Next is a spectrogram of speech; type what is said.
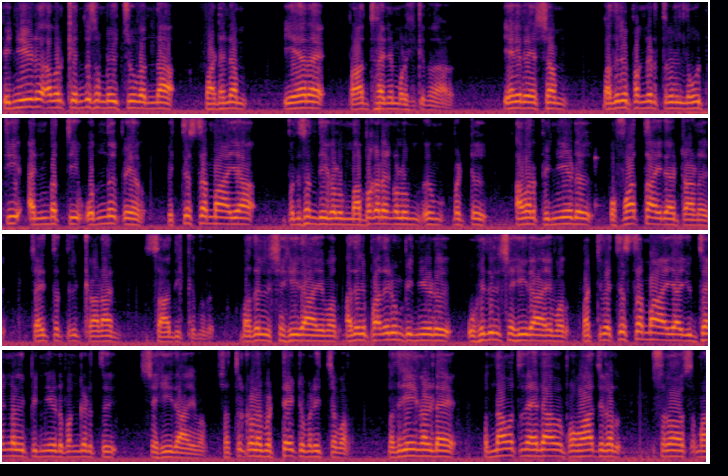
പിന്നീട് അവർക്ക് എന്തു സംഭവിച്ചുവെന്ന പഠനം ഏറെ പ്രാധാന്യം അർഹിക്കുന്നതാണ്. ഏകദേശം അതിൽ പങ്കെടുത്തവരിൽ നൂറ്റി അൻപത്തി ഒന്ന് പേർ വ്യത്യസ്തമായ പ്രതിസന്ധികളും അപകടങ്ങളും പെട്ട് അവർ പിന്നീട് ഒഫാത്തായതായിട്ടാണ് ചരിത്രത്തിൽ കാണാൻ സാധിക്കുന്നത്. ബദൽ ഷഹീദായവർ അതിൽ പലരും പിന്നീട് ഉഹിദിൽ ഷഹീദായവർ മറ്റ് വ്യത്യസ്തമായ യുദ്ധങ്ങളിൽ പിന്നീട് പങ്കെടുത്ത് ഷഹീദായവർ ശത്രുക്കളെ വെട്ടേറ്റു മരിച്ചവർ ബദരീങ്ങളുടെ ഒന്നാമത്തെ നേതാവ് പ്രവാചകർ സ്വലാസമാ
